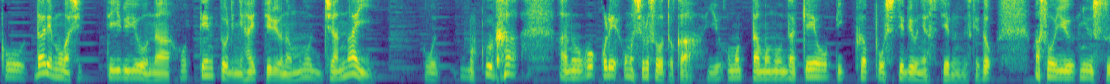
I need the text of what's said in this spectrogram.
こう、誰もが知っているような、ホッテントリに入っているようなものじゃない、こう、僕が、あの、おこれ面白そうとか、思ったものだけをピックアップをしているようにはしているんですけど、まあ、そういうニュース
